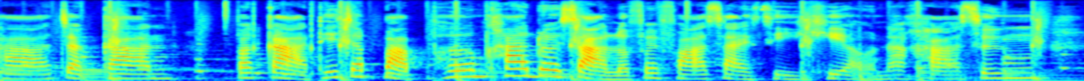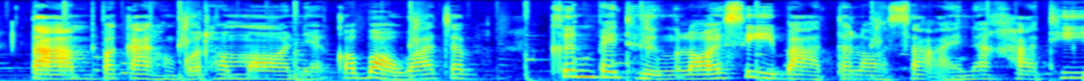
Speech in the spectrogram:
คะจากการประกาศที่จะปรับเพิ่มค่าโดยสารรถไฟฟ้าสายสีเขียวนะคะ ซึ่งตามประกาศของกทมเนี่ยก็บอกว่าจะขึ้นไปถึง 104 บาทตลอดสายนะคะ ที่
